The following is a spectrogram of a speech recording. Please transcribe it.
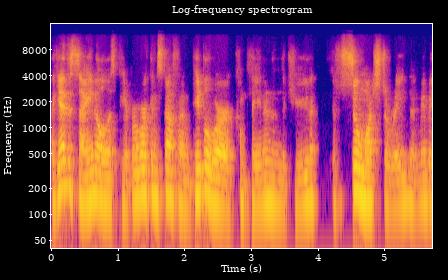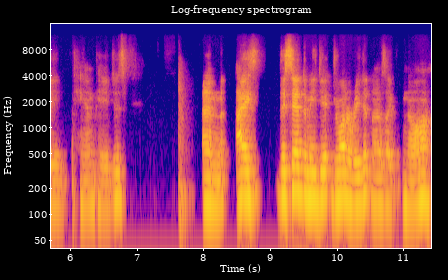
like you had to sign all this paperwork and stuff, and people were complaining in the queue. Like there's so much to read, like maybe 10 pages. And I they said to me, do you, do you want to read it? And I was like, no.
